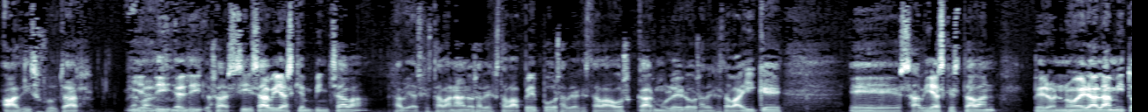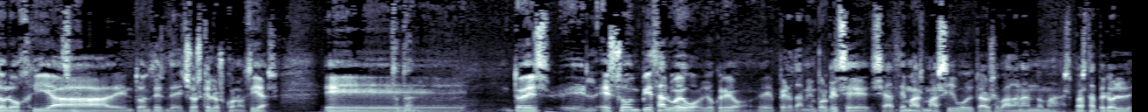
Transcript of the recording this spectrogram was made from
a disfrutar. Y el, el o sea, sí sabías quién pinchaba, sabías que estaba Nano, sabías que estaba Pepo, sabías que estaba Oscar Mulero, sabías que estaba Ike, eh, sabías que estaban, pero no era la mitología de entonces, de hecho es que los conocías. Eh, entonces, el- eso empieza luego, yo creo, eh, pero también porque se, se hace más masivo y claro, se va ganando más pasta. Pero el,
